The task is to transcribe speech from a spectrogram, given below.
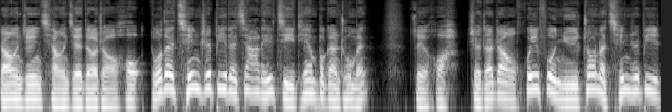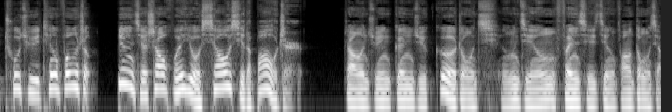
张军抢劫得手后，躲在秦之璧的家里几天不敢出门，最后啊，只得让恢复女装的秦之璧出去听风声，并且烧毁有消息的报纸。张军根据各种情景分析警方动向，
